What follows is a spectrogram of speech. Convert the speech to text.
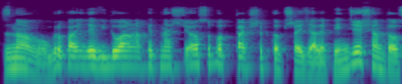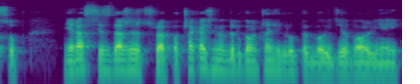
Znowu, grupa indywidualna 15 osób, od tak szybko przejdzie, ale 50 osób. Nieraz się zdarzy, że trzeba poczekać na drugą część grupy, bo idzie wolniej,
